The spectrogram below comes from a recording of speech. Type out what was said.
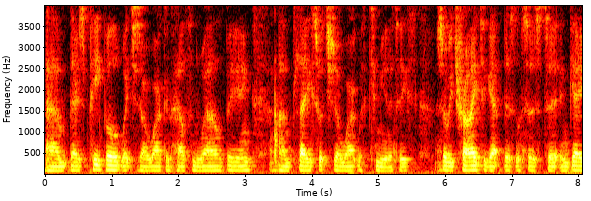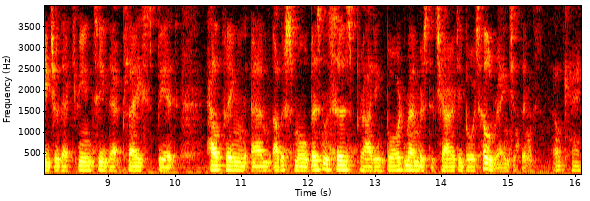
Um, there's people, which is our work in health and well-being, and place, which is our work with communities. So we try to get businesses to engage with their community, their place, be it helping um, other small businesses, providing board members to charity boards, a whole range of things. Okay.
